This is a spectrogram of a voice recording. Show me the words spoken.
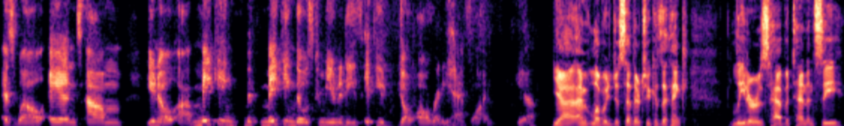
as well. And um, you know, uh, making making those communities if you don't already have one. Yeah. Yeah, I love what you just said there too because I think leaders have a tendency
